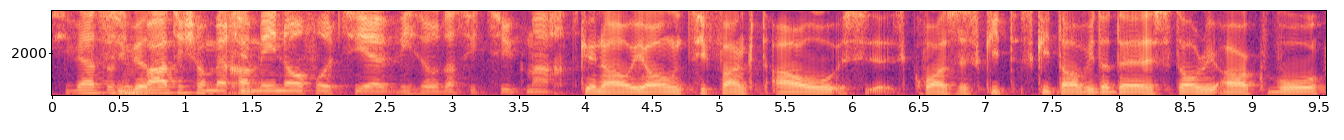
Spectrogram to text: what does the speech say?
Sie wird so sie wird- sympathisch und man sie- kann mehr nachvollziehen, wieso dass sie Zeug macht. Genau, ja, und sie fängt auch, quasi, es gibt, es gibt auch wieder den Story-Arc, wo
